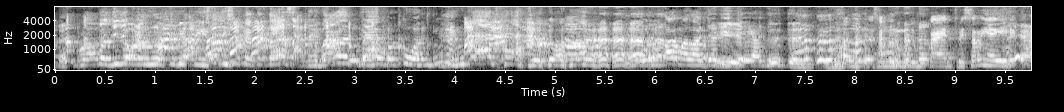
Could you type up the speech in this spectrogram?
Kenapa jadi orang ngurusin di isi isi TTS aneh banget kan? beku anjing. enggak ah malah jadi Iya. J anjing. Sambil, nunggu dibukain freezernya ya.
